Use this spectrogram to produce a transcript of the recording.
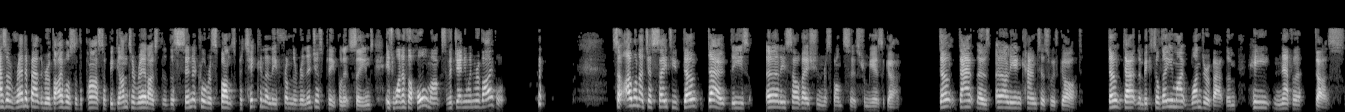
as I've read about the revivals of the past, I've begun to realize that the cynical response, particularly from the religious people, it seems, is one of the hallmarks of a genuine revival. so I want to just say to you, don't doubt these early salvation responses from years ago. Don't doubt those early encounters with God. Don't doubt them because although you might wonder about them, He never does.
